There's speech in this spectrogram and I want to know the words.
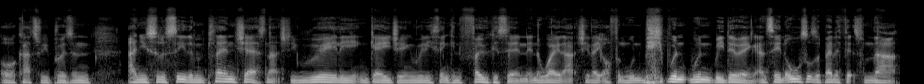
or a category prison, and you sort of see them playing chess and actually really engaging, really thinking, focusing in a way that actually they often wouldn't be wouldn't, wouldn't be doing, and seeing all sorts of benefits from that.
